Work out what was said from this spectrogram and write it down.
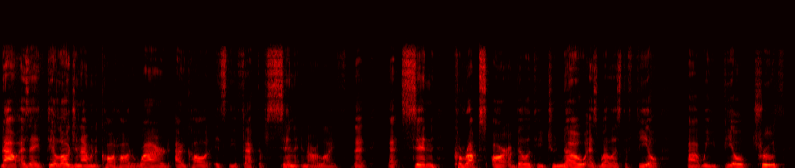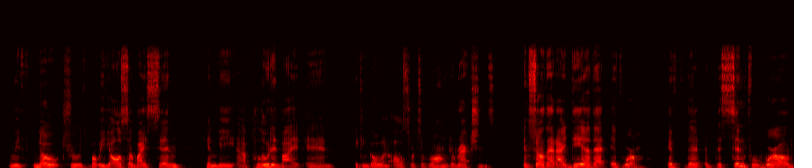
Now, as a theologian, I wouldn't call it hardwired. I would call it it's the effect of sin in our life. That that sin corrupts our ability to know as well as to feel. Uh, we feel truth and we know truth, but we also, by sin, can be uh, polluted by it and it can go in all sorts of wrong directions. And so that idea that if we're if the if the sinful world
